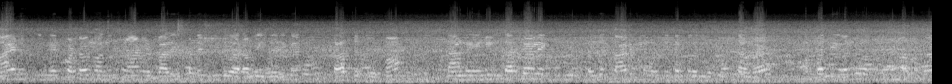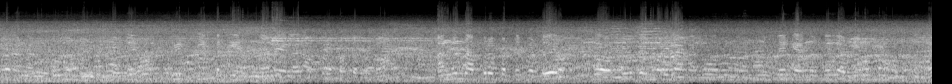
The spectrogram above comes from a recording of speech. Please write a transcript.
ஆயிரத்துக்கு மேற்பட்டவங்க வந்து சுனாமியால் பாதிக்கப்பட்டு வீடு வராமல் இது வரைக்கும் காத்துட்ருக்கோம் நாங்கள் எங்களுக்கு தற்காலிக குடியிருப்பு வந்து காரியம் ஒரு கொடுத்தாங்க. அப்போதைக்கு வந்து ஒரு மூணு மாதமாக நாங்கள் அந்த குடும்பம் முடிச்சுட்டு வீடு வீட்டு தீப்பத்தி இருந்ததுனால எல்லோரும் அப்புறப்படுத்தப்பட்டோம் அங்கேருந்து அப்புறப்படுத்தப்பட்டு கொடுத்த முறையில் அங்கே ஒரு நூறு பேருக்கு இரநூறு பேர் அப்படின்னு கொடுத்துருங்க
